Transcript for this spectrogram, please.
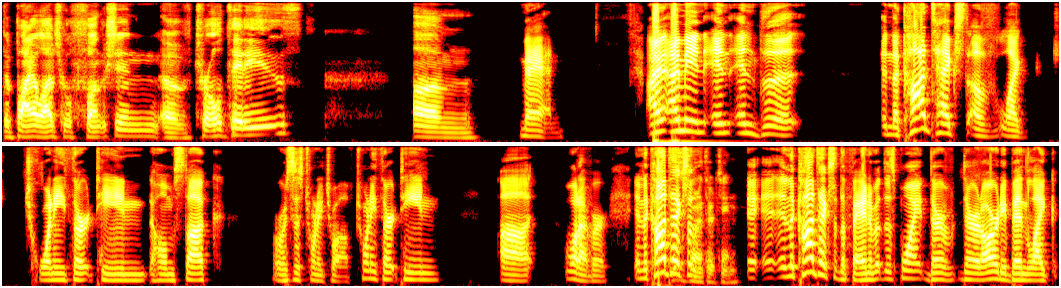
the biological function of troll titties? Um, Man. I I mean in in the in the context of like 2013 Homestuck or was this 2012? 2013 uh whatever. In the context of 2013. in the context of the fandom at this point, there there had already been like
